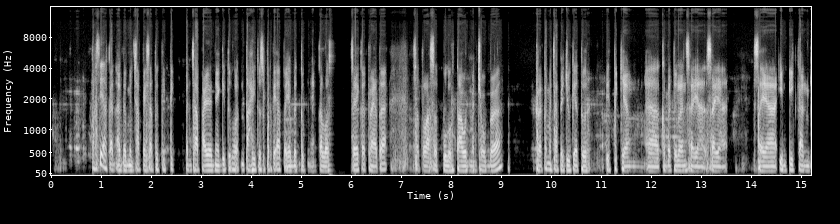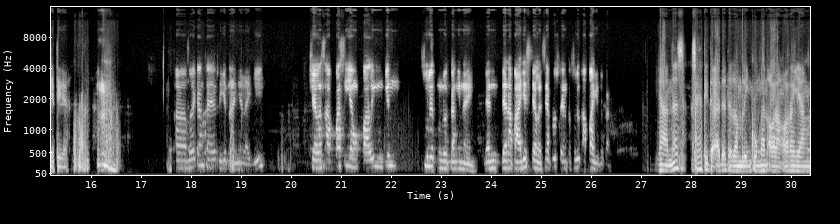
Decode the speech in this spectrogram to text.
pasti akan ada mencapai satu titik pencapaiannya gitu loh. Entah itu seperti apa ya bentuknya. Kalau saya ke ternyata setelah 10 tahun mencoba ternyata mencapai juga tuh titik yang uh, kebetulan saya saya saya impikan gitu ya. Uh, boleh kan saya sedikit nanya lagi, challenge apa sih yang paling mungkin sulit menurut Kang Inai? Dan dan apa aja challenge-nya terus yang tersulit apa gitu Kang? Ya, Anda, saya tidak ada dalam lingkungan orang-orang yang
